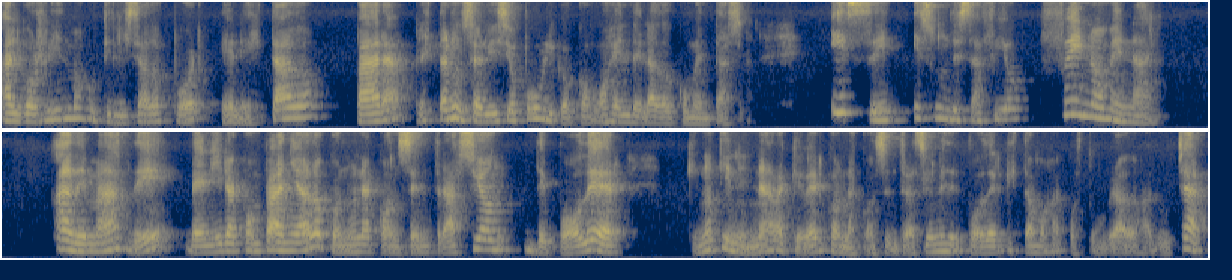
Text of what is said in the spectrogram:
algoritmos utilizados por el Estado para prestar un servicio público como es el de la documentación. Ese es un desafío fenomenal, además de venir acompañado con una concentración de poder que no tiene nada que ver con las concentraciones de poder que estamos acostumbrados a luchar.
